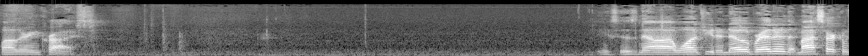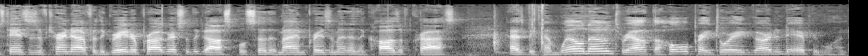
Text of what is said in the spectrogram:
while they're in Christ. He says, Now I want you to know, brethren, that my circumstances have turned out for the greater progress of the gospel, so that my imprisonment in the cause of Christ has become well known throughout the whole Praetorian Garden to everyone.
